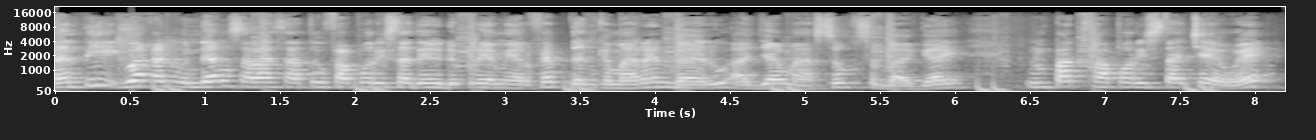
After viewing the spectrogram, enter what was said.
Nanti gue akan undang salah satu favorista dari The Premier Vape dan kemarin baru aja masuk sebagai empat favorista cewek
